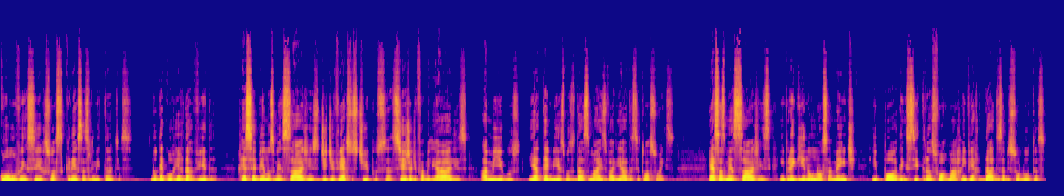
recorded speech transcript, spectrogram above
como vencer suas crenças limitantes. No decorrer da vida, recebemos mensagens de diversos tipos, seja de familiares, amigos e até mesmo das mais variadas situações. Essas mensagens impregnam nossa mente e podem se transformar em verdades absolutas,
